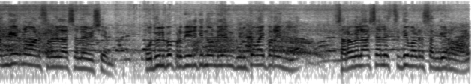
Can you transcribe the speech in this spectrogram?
സങ്കീർണമാണ് സർവകലാശാല വിഷയം. പൊതുവിൽ ഇപ്പോൾ പ്രതികരിക്കുന്നതുകൊണ്ട് ഞാൻ ഗുരുക്കമായി പറയുന്നില്ല. സർവകലാശാല സ്ഥിതി വളരെ സങ്കീർണമാണ്.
